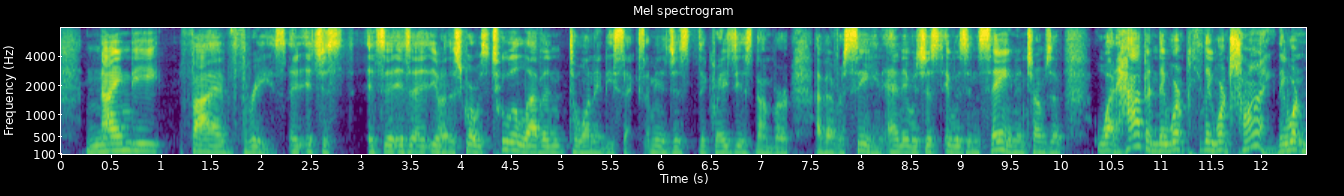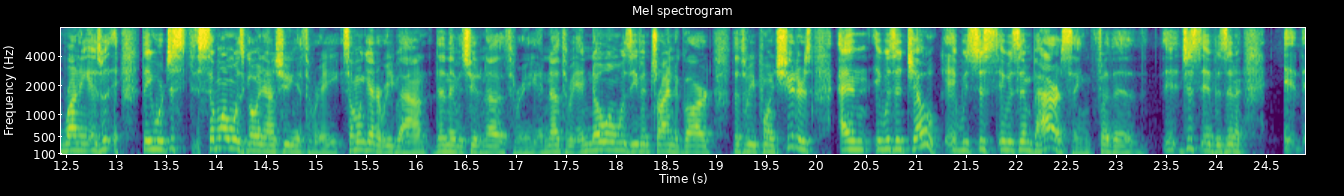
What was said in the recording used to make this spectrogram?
95 threes. It, it's just, it's a, it's a, you know, the score was 211 to 186. I mean, it's just the craziest number I've ever seen. And it was just, it was insane in terms of what happened. They weren't, they weren't trying. They weren't running. Was, they were just, someone was going down shooting a three, someone got a rebound, then they would shoot another three, another three. And no one was even trying to guard the three point shooters. And it was a joke. It was just, it was embarrassing for the, it just, it was in a,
